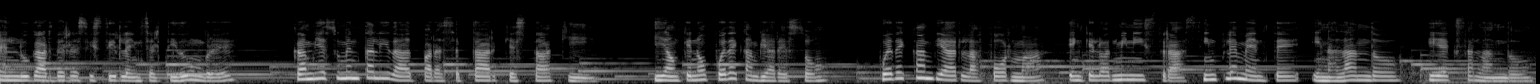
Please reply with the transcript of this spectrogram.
En lugar de resistir la incertidumbre, cambie su mentalidad para aceptar que está aquí y aunque no puede cambiar eso, puede cambiar la forma en que lo administra simplemente inhalando y exhalando.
